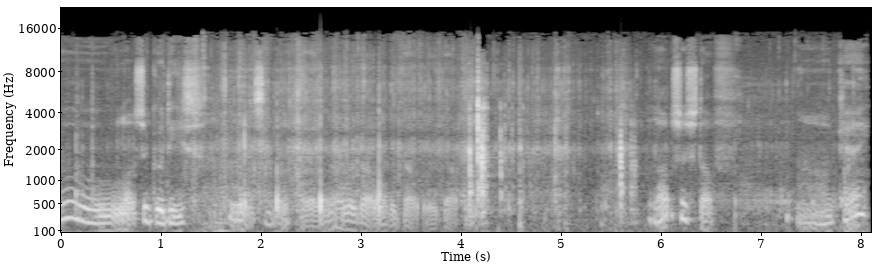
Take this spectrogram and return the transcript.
Ooh, lots of goodies. Let's have a look at. What we got, what we got, what we got. Lots of stuff. Okay.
